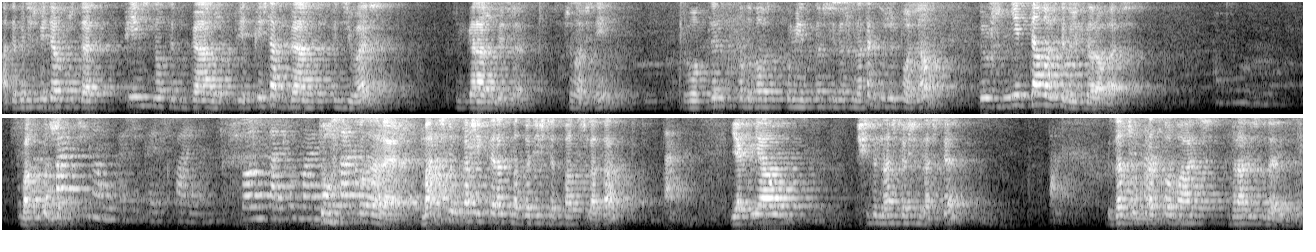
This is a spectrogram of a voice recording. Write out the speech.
A ty będziesz wiedział, że te pięć nocy w garażu, pię- pięć lat w garażu, które spędziłeś, w takim garażu, wiecie, przenośni, było tym, co spowodowało, że twoje umiejętności weszły na tak duży poziom, że już nie dało się tego ignorować. Bardzo proszę. Marcina Łukasika jest fajny, bo on zaczął mając Doskonale. Marcin Łukasik teraz ma 22-3 lata. Tak, Jak miał 17-18, tak. zaczął pracować w radiu studenckim.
